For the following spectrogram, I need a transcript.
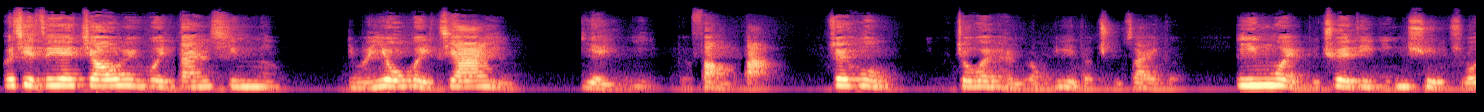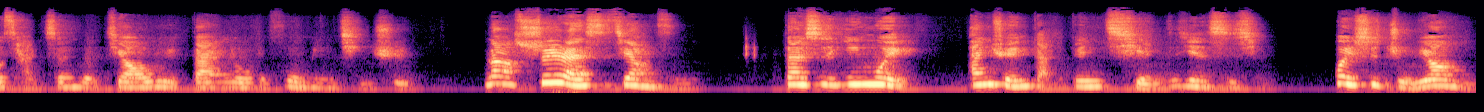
而且这些焦虑会担心呢，你们又会加以演绎和放大。最后就会很容易的处在一个因为不确定因素所产生的焦虑、担忧的负面情绪。那虽然是这样子，但是因为安全感跟钱这件事情会是主要你们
